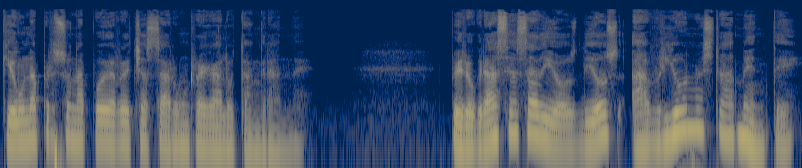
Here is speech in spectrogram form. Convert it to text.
que una persona puede rechazar un regalo tan grande. Pero gracias a Dios, Dios abrió nuestra mente,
